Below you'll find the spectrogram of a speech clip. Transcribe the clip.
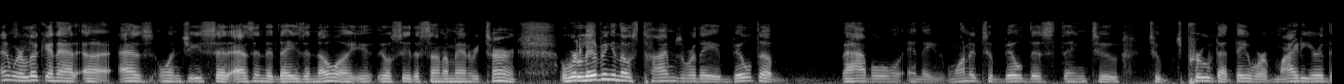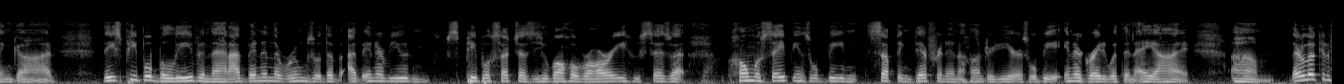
And we're looking at uh, as when Jesus said, "As in the days of Noah, you, will see the Son of Man return." We're living in those times where they built up Babel and they wanted to build this thing to to prove that they were mightier than God. These people believe in that. I've been in the rooms with the I've interviewed people such as Yuval Harari who says that yeah. Homo sapiens will be something different in a hundred years. Will be integrated with an AI. Um, they're looking.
